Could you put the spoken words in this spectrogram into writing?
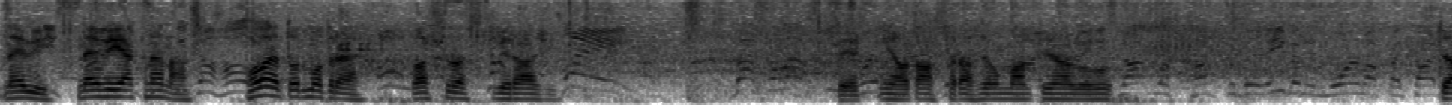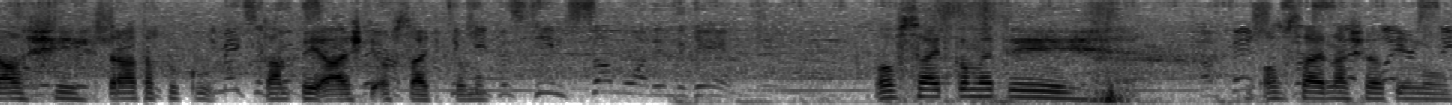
neví, neví jak na nás. Holet od modré, Vasilevský vyráží. Pěkně ho tam srazil mantinelu. Další ztráta puku Tampy a ještě offside k tomu. Offside komety. Offside našeho týmu.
